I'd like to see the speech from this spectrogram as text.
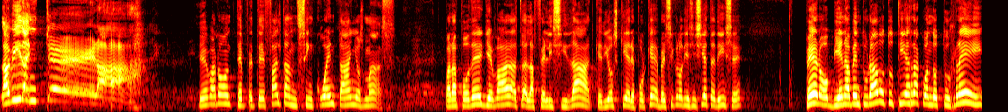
La vida entera. Y el varón, te, te faltan 50 años más para poder llevar a la felicidad que Dios quiere. ¿Por qué? El versículo 17 dice, pero bienaventurado tu tierra cuando tu rey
